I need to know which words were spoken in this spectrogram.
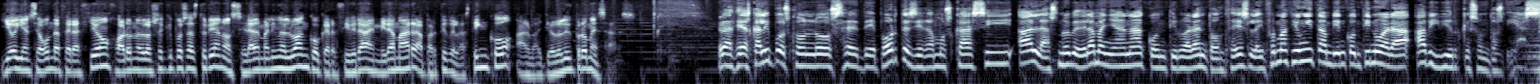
Y hoy en segunda federación jugará uno de los equipos asturianos será el Marino del Banco que recibirá en Miramar a partir de las 5 al Valladolid Promesas. Gracias, Cali. Pues con los eh, deportes llegamos casi a las 9 de la mañana. Continuará entonces la información y también continuará a vivir, que son dos días.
